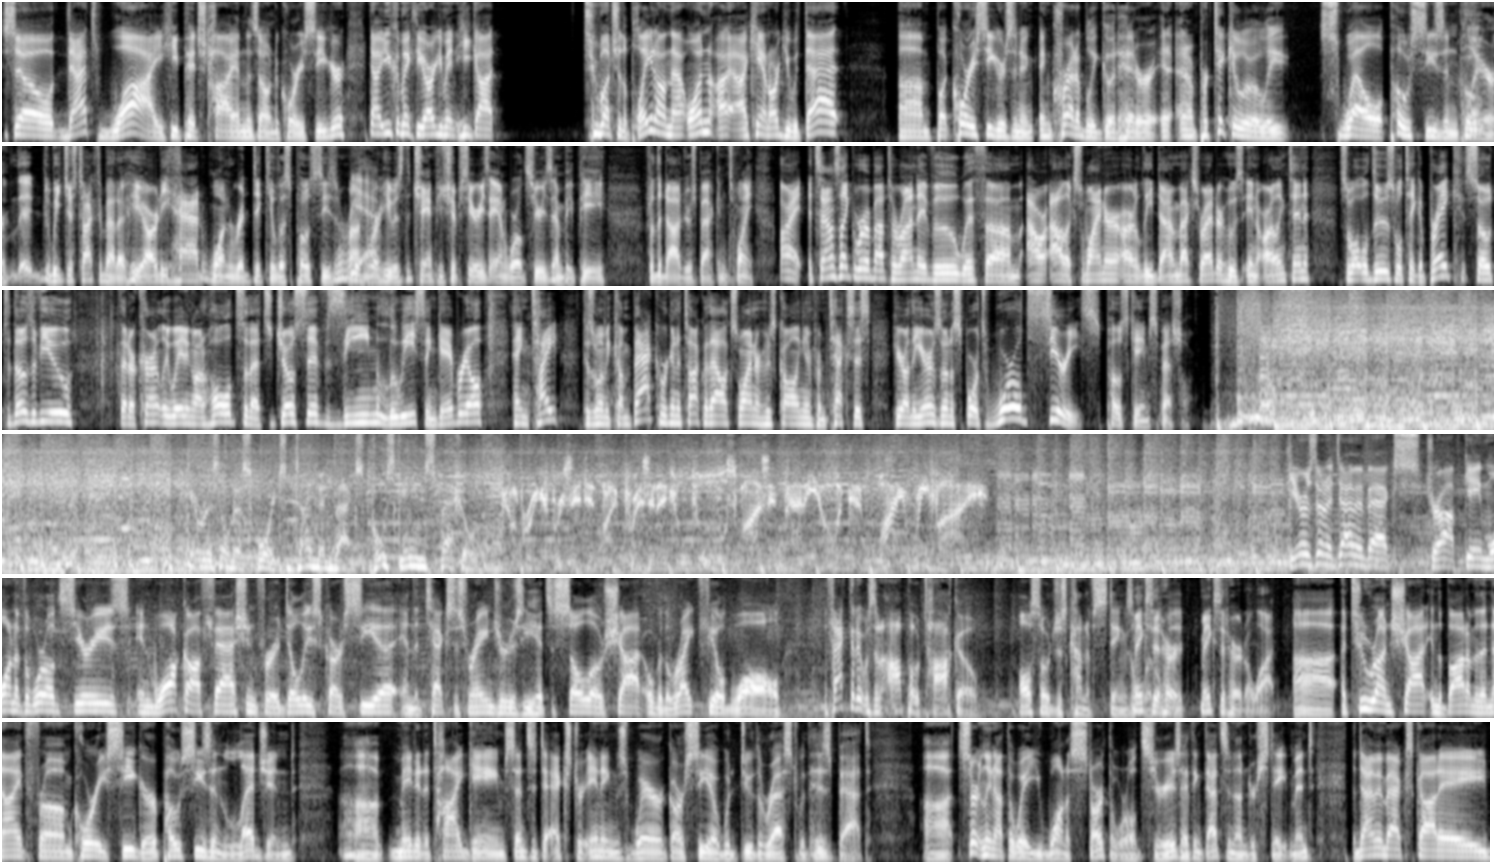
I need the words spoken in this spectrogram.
So that's why he pitched high in the zone to Corey Seager. Now, you could make the argument he got too much of the plate on that one. I, I can't argue with that. Um, but Corey Seager's an incredibly good hitter and a particularly swell postseason player. Who, uh, we just talked about it. He already had one ridiculous postseason run Yeah. where he was the championship series and World Series MVP for the Dodgers back in 20. All right, it sounds like we're about to rendezvous with um, our Alex Weiner, our lead Diamondbacks writer, who's in Arlington. So what we'll do is we'll take a break. So to those of you that are currently waiting on hold, so that's Joseph, Zeem, Luis, and Gabriel, hang tight because when we come back, we're going to talk with Alex Weiner, who's calling in from Texas, here on the Arizona Sports World Series post-game special. Arizona Sports Diamondbacks post-game special. Coverage presented by Presidential Pool Spas and Patio and Y Refi. The Arizona Diamondbacks drop game one of the World Series in walk-off fashion for Adolis Garcia and the Texas Rangers. He hits a solo shot over the right field wall. The fact that it was an Oppo Taco also just kind of stings Makes a it little hurt. bit. Makes it hurt a lot. Uh, a two-run shot in the bottom of the ninth from Corey Seager, postseason legend, uh, made it a tie game, sends it to extra innings where Garcia would do the rest with his bat. Uh, certainly not the way you want to start the World Series. I think that's an understatement. The Diamondbacks got a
